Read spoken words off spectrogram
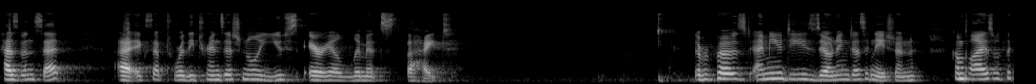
has been set, uh, except where the transitional use area limits the height. The proposed MUD zoning designation complies with the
